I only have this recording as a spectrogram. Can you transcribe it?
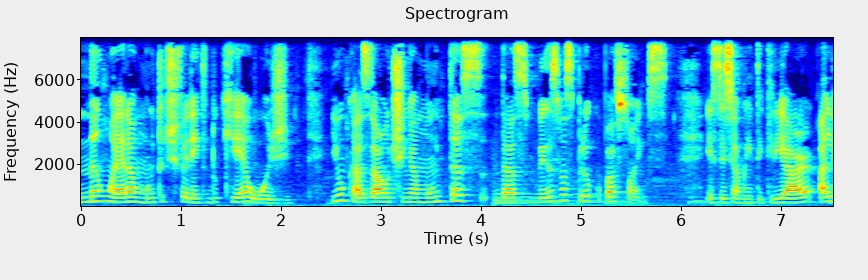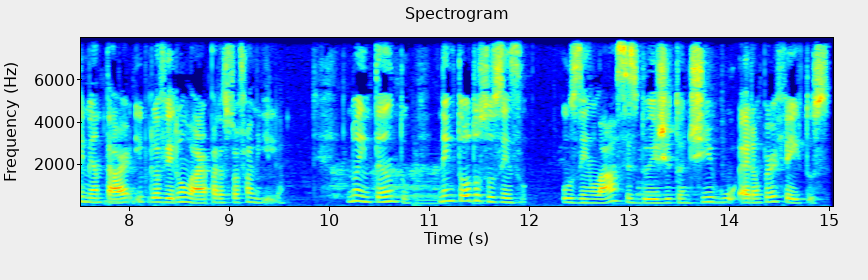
não era muito diferente do que é hoje. E um casal tinha muitas das mesmas preocupações, essencialmente criar, alimentar e prover um lar para sua família. No entanto, nem todos os os enlaces do Egito Antigo eram perfeitos,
